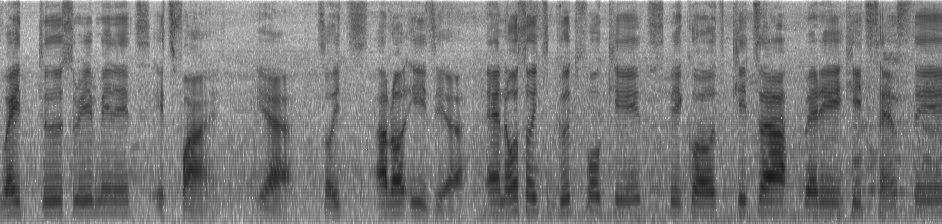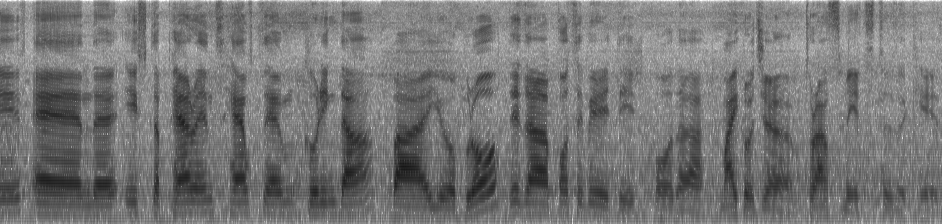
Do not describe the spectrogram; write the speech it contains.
wait two, three minutes, it's fine. Yeah, so it's a lot easier. And also it's good for kids because kids are very heat sensitive and uh, if the parents help them cooling down by your blow, there's a possibility for the microgerm transmit to the kids.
